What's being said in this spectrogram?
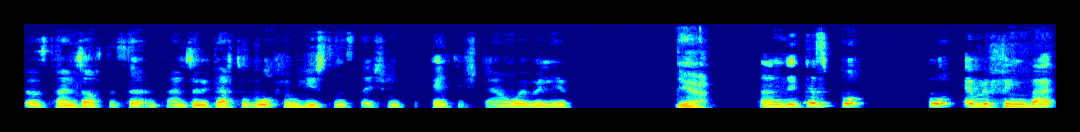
those times after certain times. So we'd have to walk from Euston Station to Kentish Town where we live. Yeah. And it just brought, brought everything back.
